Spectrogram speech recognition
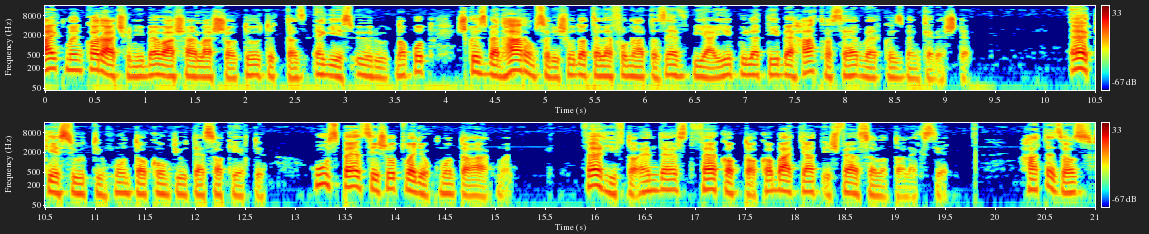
Eichmann karácsonyi bevásárlással töltötte az egész őrült napot, és közben háromszor is oda telefonált az FBI épületébe, hát ha szerver közben kereste. Elkészültünk, mondta a kompjúter szakértő. Húsz perc, és ott vagyok, mondta Eichmann. Felhívta Enderst, felkapta a kabátját, és felszaladt Alexért. Hát ez az,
